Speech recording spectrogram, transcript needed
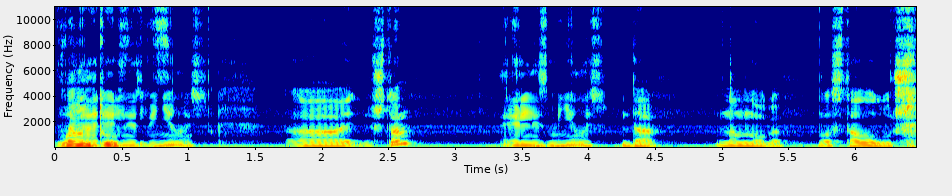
Да, реально изменилось? А, что? Реально изменилось? Да, намного. Но Стало лучше.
